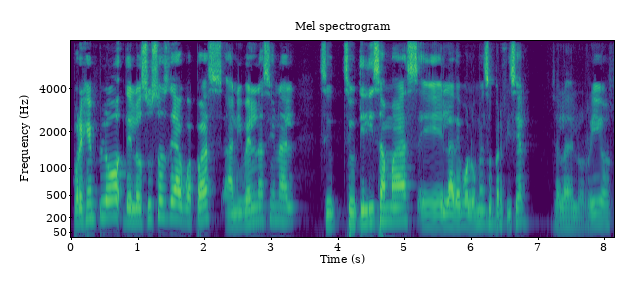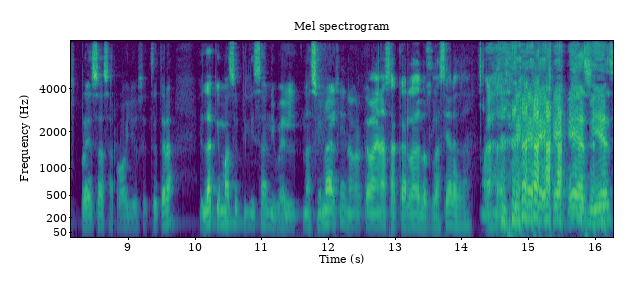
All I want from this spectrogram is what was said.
por ejemplo, de los usos de agua paz a nivel nacional, se, se utiliza más eh, la de volumen superficial, o sea, la de los ríos, presas, arroyos, etcétera. Es la que más se utiliza a nivel nacional. Sí, no creo que vayan a sacarla de los glaciares. Así es.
